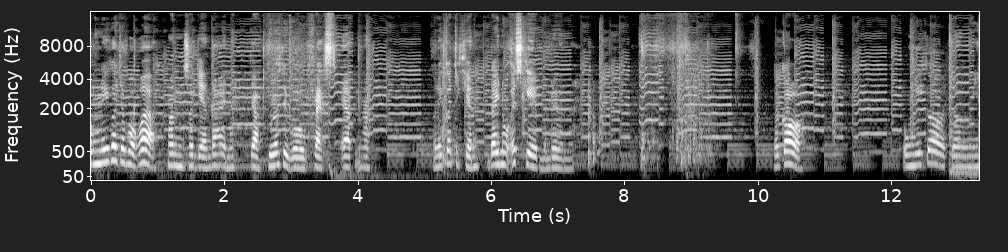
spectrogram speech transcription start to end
ตรงนี้ก็จะบอกว่ามันสแกนได้นะ จาก Jurassic World Flex App นะอันนี้ก็จะเขียน Dino Escape เหมือนเดิมนะ แล้วก็ ตรงนี้ก็จะมี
